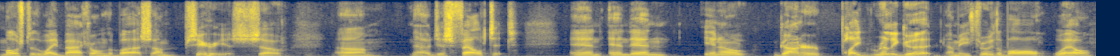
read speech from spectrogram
most of the way back on the bus, I'm serious. So um, I just felt it, and and then you know Gunner played really good. I mean, he threw the ball well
